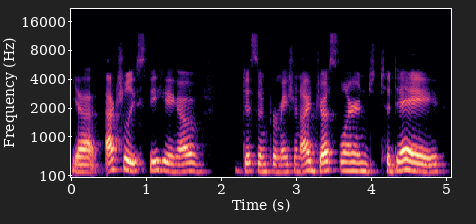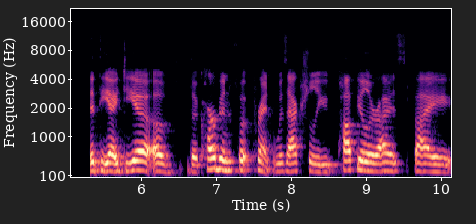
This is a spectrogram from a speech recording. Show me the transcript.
Yeah, actually speaking of disinformation, I just learned today that the idea of the carbon footprint was actually popularized by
